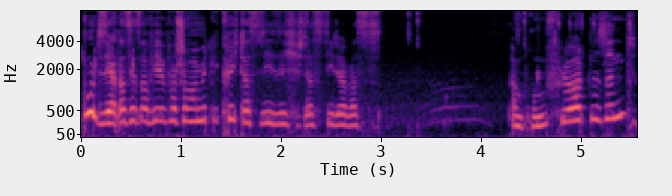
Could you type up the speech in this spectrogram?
Gut, sie hat das jetzt auf jeden Fall schon mal mitgekriegt, dass sie sich, dass die da was am Rumflirten sind.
